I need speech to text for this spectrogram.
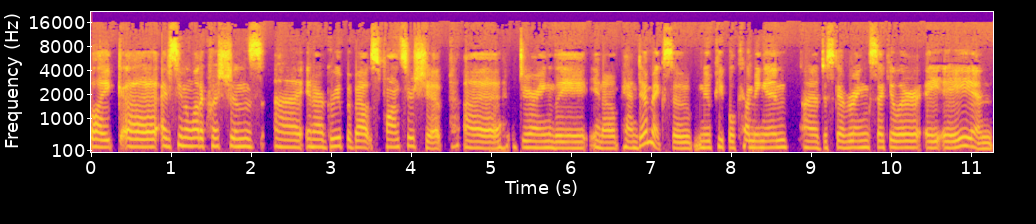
Like uh, I've seen a lot of questions uh, in our group about sponsorship uh, during the you know pandemic. So new people coming in, uh, discovering secular AA and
